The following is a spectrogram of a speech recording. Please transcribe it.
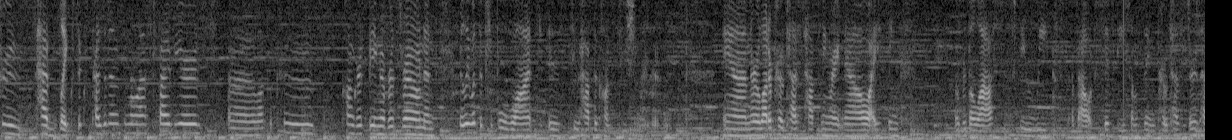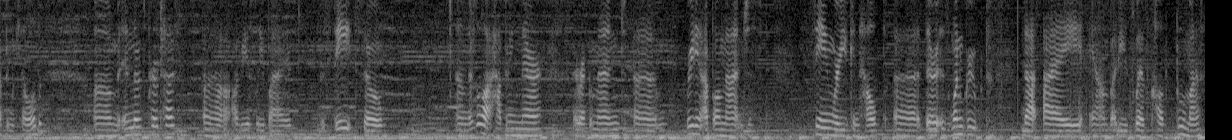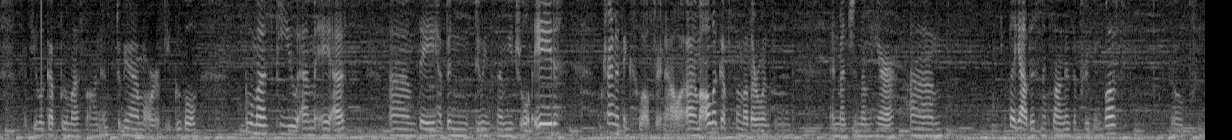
Peru's had like six presidents in the last five years, uh, lots of coups, Congress being overthrown, and really what the people want is to have the Constitution rewritten. And there are a lot of protests happening right now. I think over the last few weeks, about 50 something protesters have been killed um, in those protests, uh, obviously by the state. So um, there's a lot happening there. I recommend um, reading up on that and just seeing where you can help. Uh, there is one group that I am buddies with called Pumas. If you look up Pumas on Instagram or if you Google Pumas, P U M A S, um, they have been doing some mutual aid. I'm trying to think who else right now. Um, I'll look up some other ones and, and mention them here. Um, but yeah, this next song is a Peruvian valse, so please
